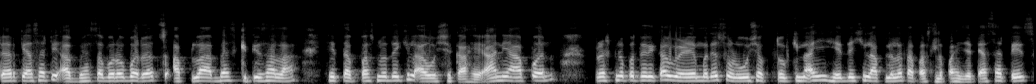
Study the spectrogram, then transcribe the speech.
तर त्यासाठी अभ्यासाबरोबरच आपला अभ्यास किती झाला हे तपासणं देखील आवश्यक आहे. आणि आपण प्रश्नपत्रिका वेळेमध्ये सोडवू शकतो की नाही हे देखील आपल्याला तपासलं पाहिजे. त्यासाठीच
